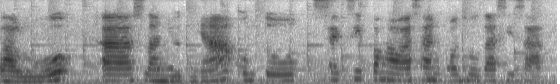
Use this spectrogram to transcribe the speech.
Lalu uh, selanjutnya untuk seksi pengawasan konsultasi 1,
